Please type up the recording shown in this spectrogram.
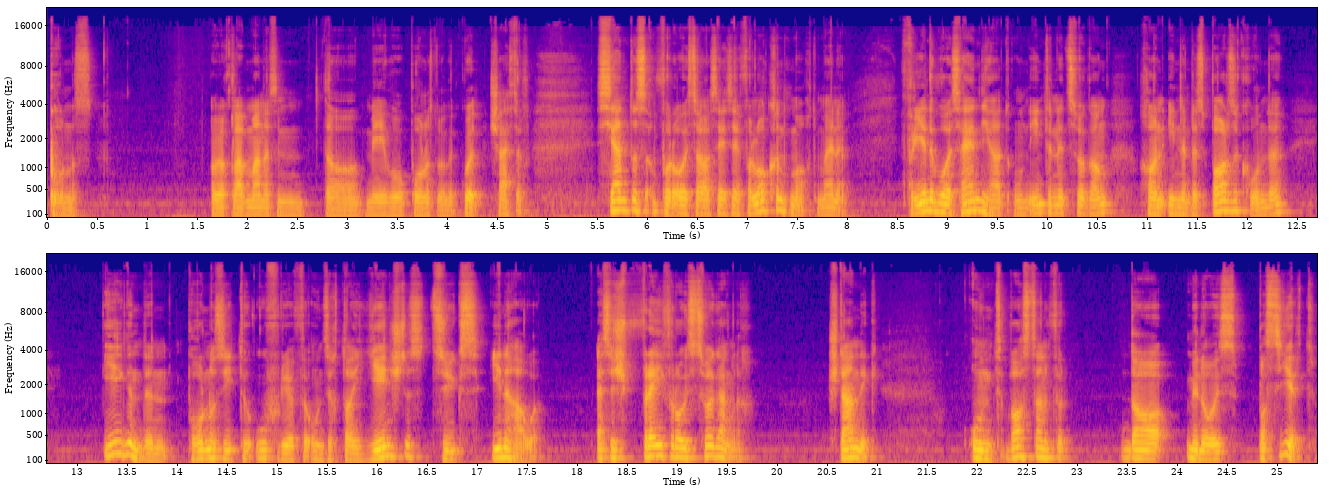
Pornos. Aber ich glaube, Männer sind da mehr, die Pornos schauen. Gut, scheiß drauf. Sie haben das für uns auch sehr, sehr verlockend gemacht. Ich meine, für jeden, der ein Handy hat und Internetzugang, kann innerhalb ein paar Sekunden irgendeine Pornoseite aufrufen und sich da jenstes Zeugs reinhauen. Es ist frei für uns zugänglich. Ständig. Und was dann für da mit uns passiert,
